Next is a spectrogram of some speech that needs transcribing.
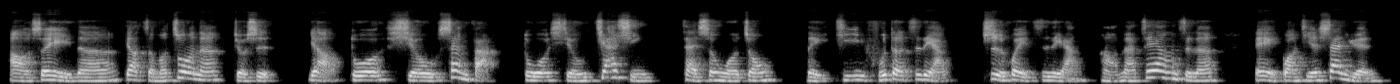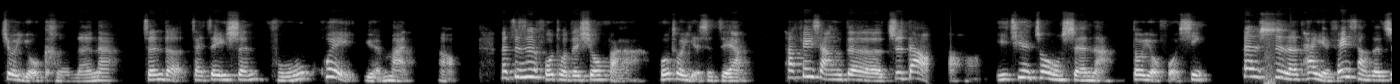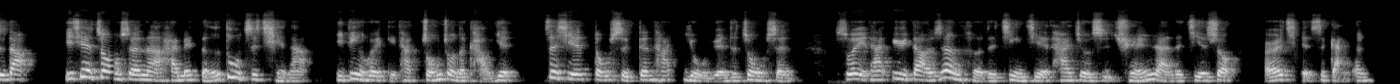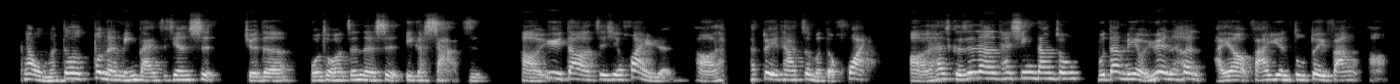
啊，所以呢，要怎么做呢？就是要多修善法，多修加行，在生活中累积福德之粮、智慧之粮。好，那这样子呢，哎，广结善缘就有可能呢、真的在这一生福慧圆满。好，那这是佛陀的修法，佛陀也是这样，他非常的知道哈，一切众生啊都有佛性，但是呢，他也非常的知道。一切众生呢，还没得度之前啊，一定会给他种种的考验，这些都是跟他有缘的众生，所以他遇到任何的境界，他就是全然的接受，而且是感恩。那我们都不能明白这件事，觉得佛陀真的是一个傻子啊！遇到这些坏人啊，他对他这么的坏啊，他可是呢，他心当中不但没有怨恨，还要发愿度对方啊。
